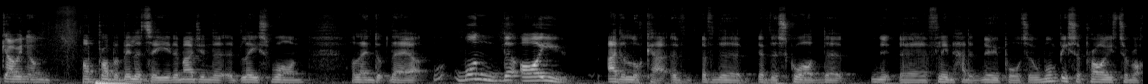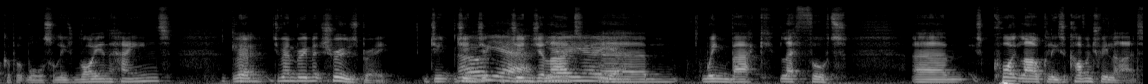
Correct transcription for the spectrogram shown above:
going on on probability, you'd imagine that at least one will end up there. One that I had a look at of, of the of the squad that uh, Flynn had at Newport, so I wouldn't be surprised to rock up at Walsall. He's Ryan Haynes. Okay. Do, you remember him at Shrewsbury? Gin, ginger, oh, yeah. ginger lad, yeah, yeah. Um, wing back, left foot. Um, he's quite local. He's a Coventry lad,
